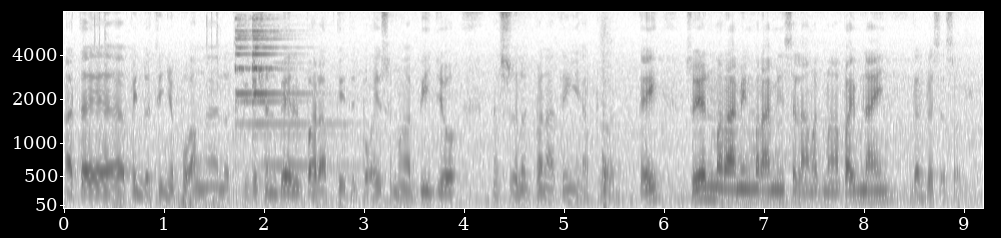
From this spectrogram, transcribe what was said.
at uh, pindutin niyo po ang uh, notification bell para updated po kayo sa mga video na susunod pa nating i-upload. Okay? So yun, maraming maraming salamat mga 59. God bless us all.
